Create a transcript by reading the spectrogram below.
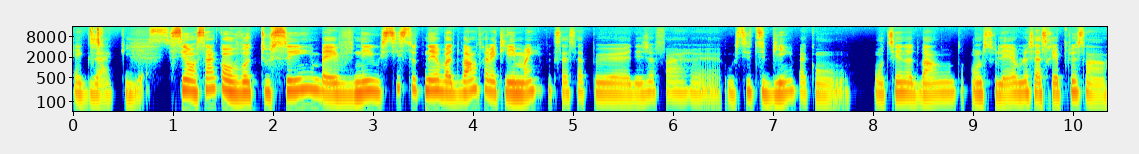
Exact. Si on sent qu'on va tousser, ben venez aussi soutenir votre ventre avec les mains. Ça, ça peut euh, déjà faire euh, aussi du bien. Fait qu'on on tient notre ventre, on le soulève. Là, ça serait plus en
